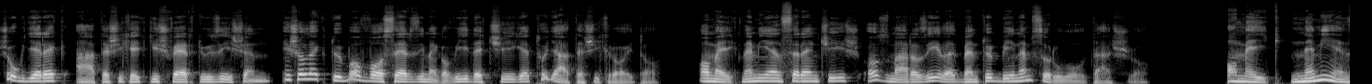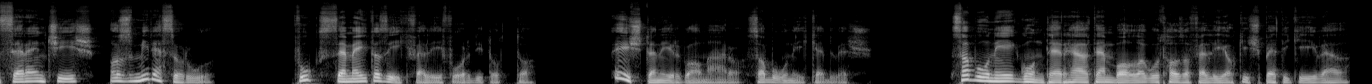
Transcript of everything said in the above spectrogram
Sok gyerek átesik egy kis fertőzésen, és a legtöbb avval szerzi meg a védettséget, hogy átesik rajta. Amelyik nem ilyen szerencsés, az már az életben többé nem szorul oltásra. Amelyik nem ilyen szerencsés, az mire szorul? Fuchs szemeit az ég felé fordította. Isten irgalmára, Szabóné kedves. Szabóné gonterhelten ballagott hazafelé a kis Petikével.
